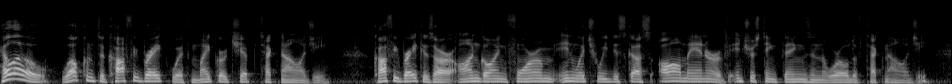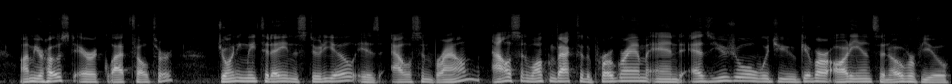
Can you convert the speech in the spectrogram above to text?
Hello, welcome to Coffee Break with Microchip Technology. Coffee Break is our ongoing forum in which we discuss all manner of interesting things in the world of technology. I'm your host, Eric Glatfelter. Joining me today in the studio is Allison Brown. Allison, welcome back to the program. And as usual, would you give our audience an overview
